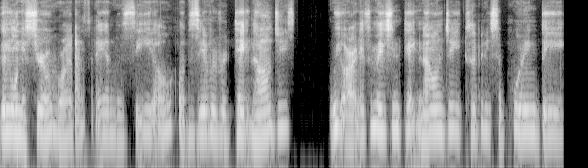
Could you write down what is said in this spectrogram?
Good morning, Cheryl Rodas. I am the CEO of ZealRiver Technologies. We are an information technology company supporting the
